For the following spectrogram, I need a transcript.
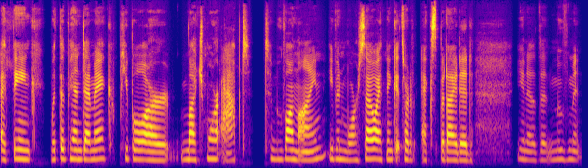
I think with the pandemic, people are much more apt to move online, even more so. I think it sort of expedited, you know, the movement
